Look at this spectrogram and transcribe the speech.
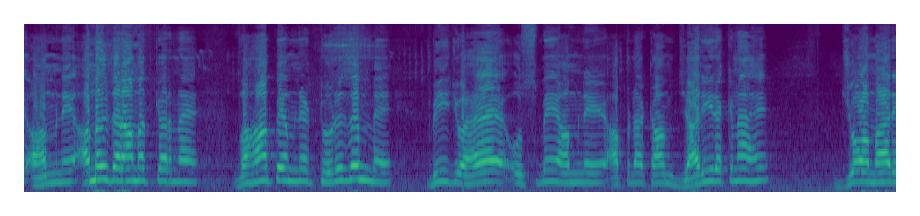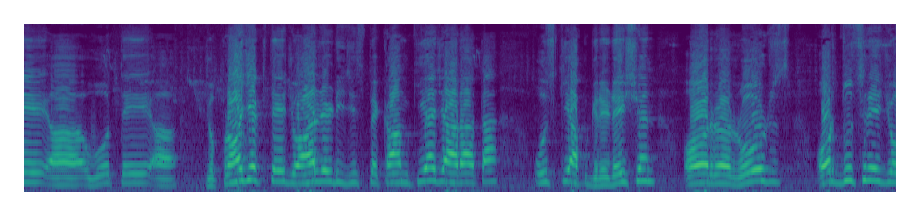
हमने अमल दरामद करना है। वहाँ पे हमने टूरिज़्म में भी जो है उसमें हमने अपना काम जारी रखना है। जो हमारे आ, वो थे जो प्रोजेक्ट थे जो ऑलरेडी जिस पे काम किया जा रहा था उसकी अपग्रेडेशन और रोड्स और दूसरे जो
